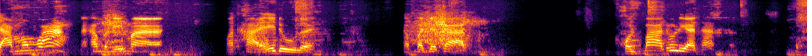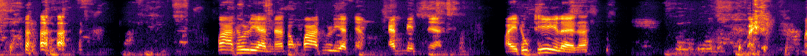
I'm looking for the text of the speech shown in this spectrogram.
ยามว่างๆนะครับ วันนี้มามาถ่ายให้ดูเลย กับบรรยากาศ คนบ้าทุเรียนนะบ้าทุเรียนนะต้องบ้าทุเรียนเนี่ยแอดมินเนี่ย ไปทุกที่เลยนะไปไป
